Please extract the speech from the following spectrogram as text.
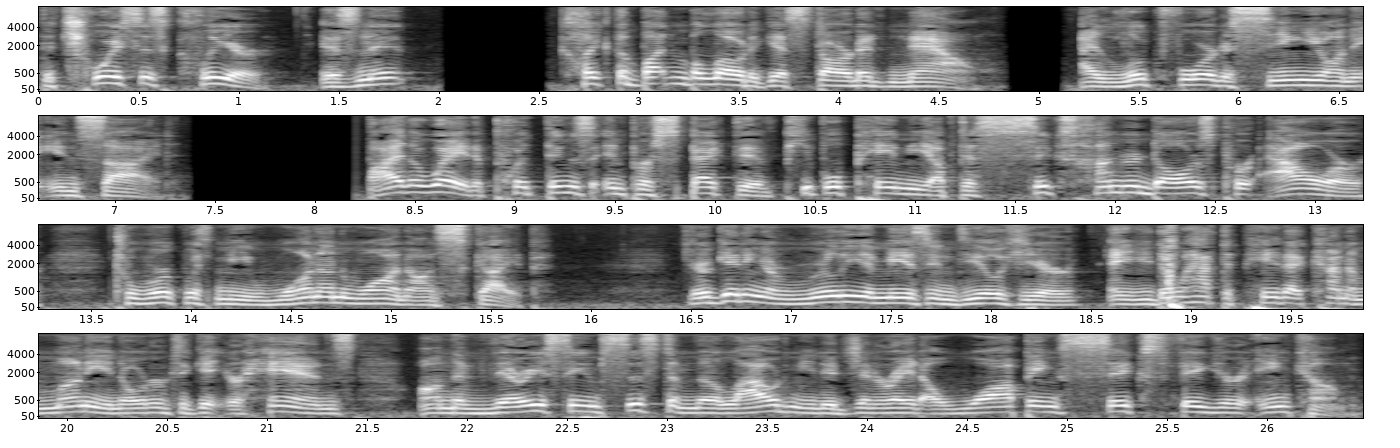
The choice is clear, isn't it? Click the button below to get started now. I look forward to seeing you on the inside. By the way, to put things in perspective, people pay me up to $600 per hour to work with me one-on-one on Skype. You're getting a really amazing deal here, and you don't have to pay that kind of money in order to get your hands on the very same system that allowed me to generate a whopping six-figure income.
